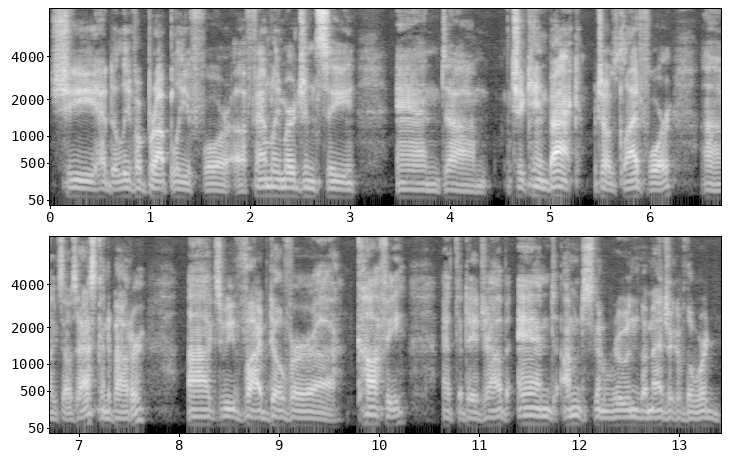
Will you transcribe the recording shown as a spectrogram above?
she had to leave abruptly for a family emergency. And um, she came back which i was glad for because uh, i was asking about her because uh, we vibed over uh, coffee at the day job. And i'm just going to ruin the magic of the word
